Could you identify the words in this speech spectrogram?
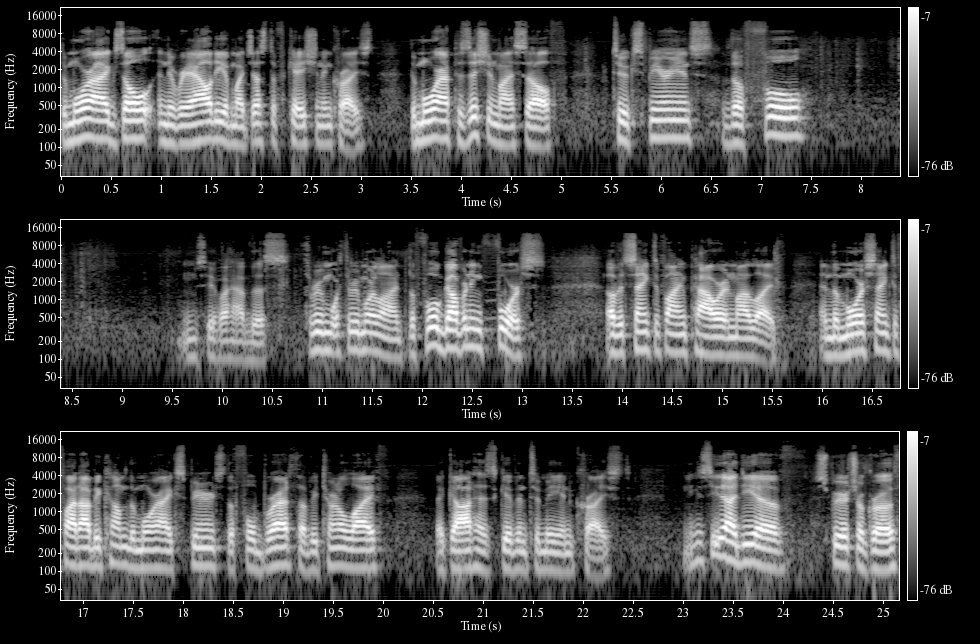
The more I exult in the reality of my justification in Christ, the more I position myself to experience the full let me see if I have this. Three more, three more lines. The full governing force of its sanctifying power in my life. And the more sanctified I become, the more I experience the full breadth of eternal life that God has given to me in Christ. You can see the idea of spiritual growth.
